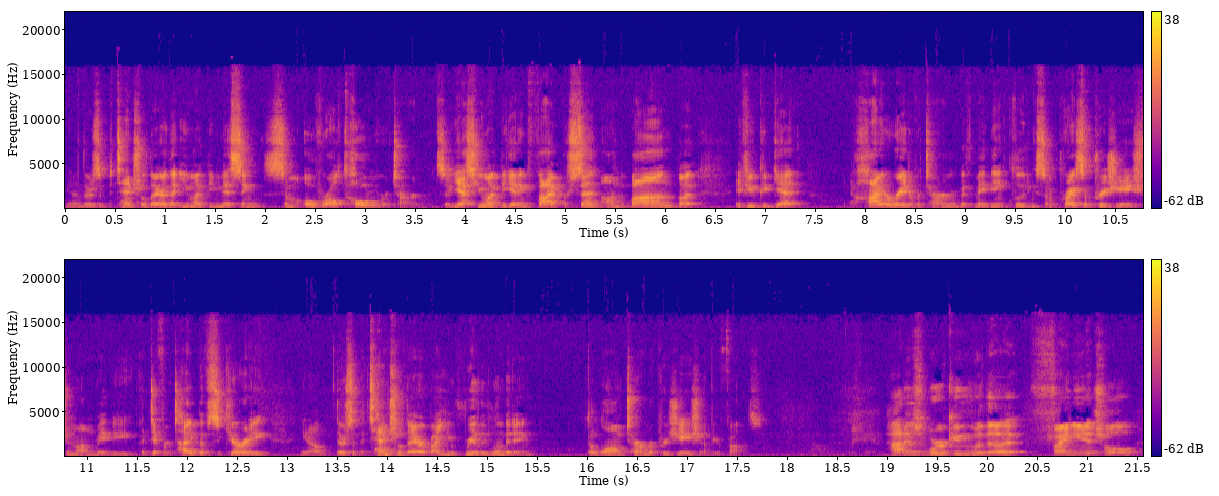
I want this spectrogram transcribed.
you know, there's a potential there that you might be missing some overall total return. So yes, you might be getting 5% on the bond, but if you could get a higher rate of return with maybe including some price appreciation on maybe a different type of security, you know, there's a potential there by you really limiting the long-term appreciation of your funds. How does working with a financial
